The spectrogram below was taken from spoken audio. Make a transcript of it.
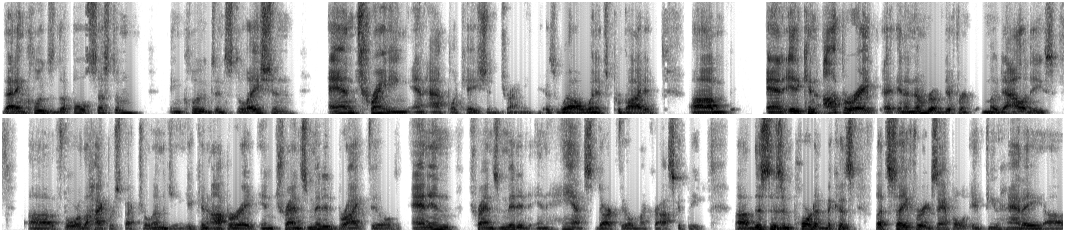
that includes the full system, includes installation and training and application training as well when it's provided. Um, and it can operate in a number of different modalities uh, for the hyperspectral imaging. It can operate in transmitted bright field and in transmitted enhanced dark field microscopy. Uh, this is important because let's say, for example, if you had a uh,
